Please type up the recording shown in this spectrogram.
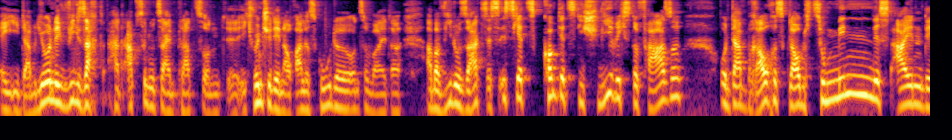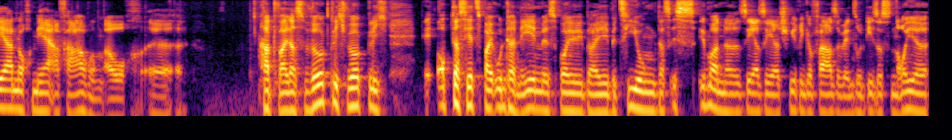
AEW. Und wie gesagt, hat absolut seinen Platz und äh, ich wünsche denen auch alles Gute und so weiter. Aber wie du sagst, es ist jetzt, kommt jetzt die schwierigste Phase und da braucht es, glaube ich, zumindest einen, der noch mehr Erfahrung auch äh, hat, weil das wirklich, wirklich ob das jetzt bei Unternehmen ist, bei, bei Beziehungen, das ist immer eine sehr, sehr schwierige Phase, wenn so dieses neue,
